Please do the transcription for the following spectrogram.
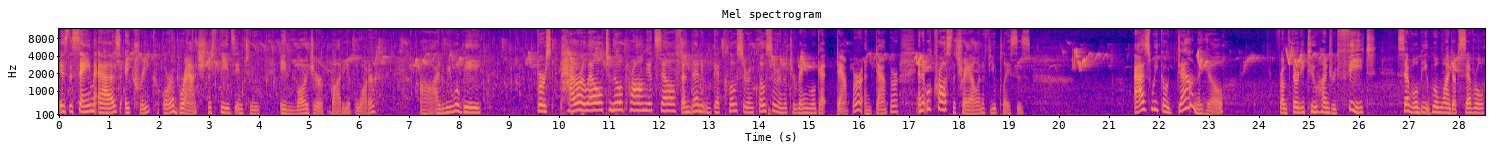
is the same as a creek or a branch that feeds into a larger body of water. Uh, and we will be first parallel to Mill Prong itself, and then it will get closer and closer, and the terrain will get damper and damper, and it will cross the trail in a few places. As we go down the hill from 3,200 feet, several be, will wind up several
